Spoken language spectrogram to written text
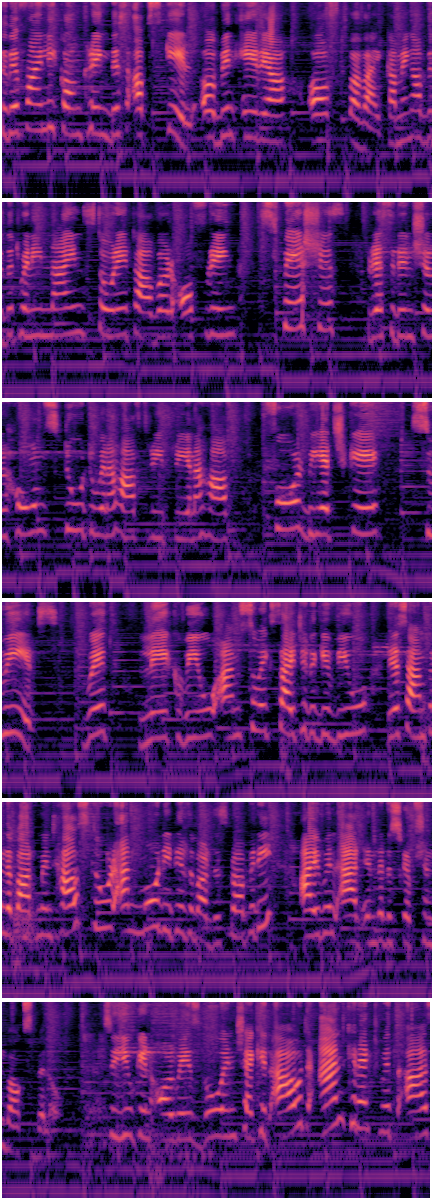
so they're finally conquering this upscale urban area of Powai, coming up with a 29-story tower offering spacious residential homes, two, two and a half, three, three and a half, four BHK suites with lake view. I'm so excited to give you their sample apartment house tour and more details about this property I will add in the description box below. So you can always go and check it out and connect with us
